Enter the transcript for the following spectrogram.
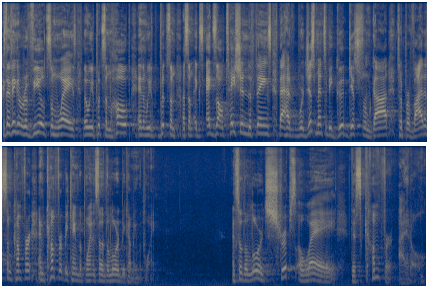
Because I think it revealed some ways that we'd put some hope and we'd put some, uh, some ex- exaltation to things that had, were just meant to be good gifts from God to provide us some comfort, and comfort became the point instead of the Lord becoming the point. And so the Lord strips away this comfort idol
